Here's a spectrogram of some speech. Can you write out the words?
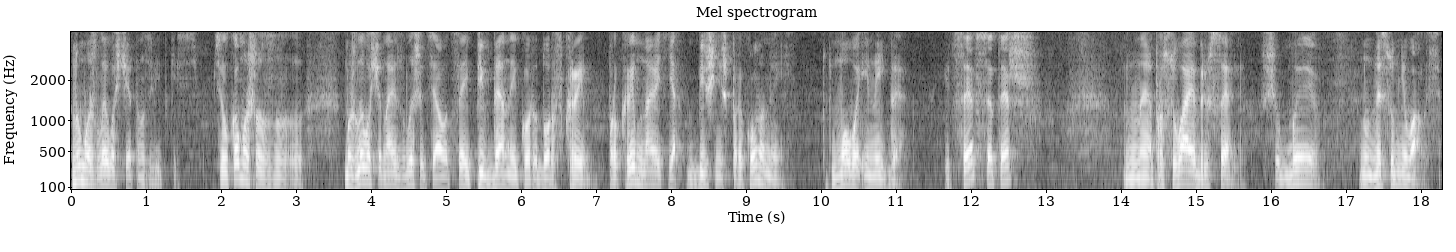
Ну, можливо, ще там звідкись. Цілком що можливо, що навіть залишиться оцей південний коридор в Крим. Про Крим навіть я більш ніж переконаний, тут мова і не йде. І це все теж просуває Брюссель, щоб ми ну, не сумнівалися.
